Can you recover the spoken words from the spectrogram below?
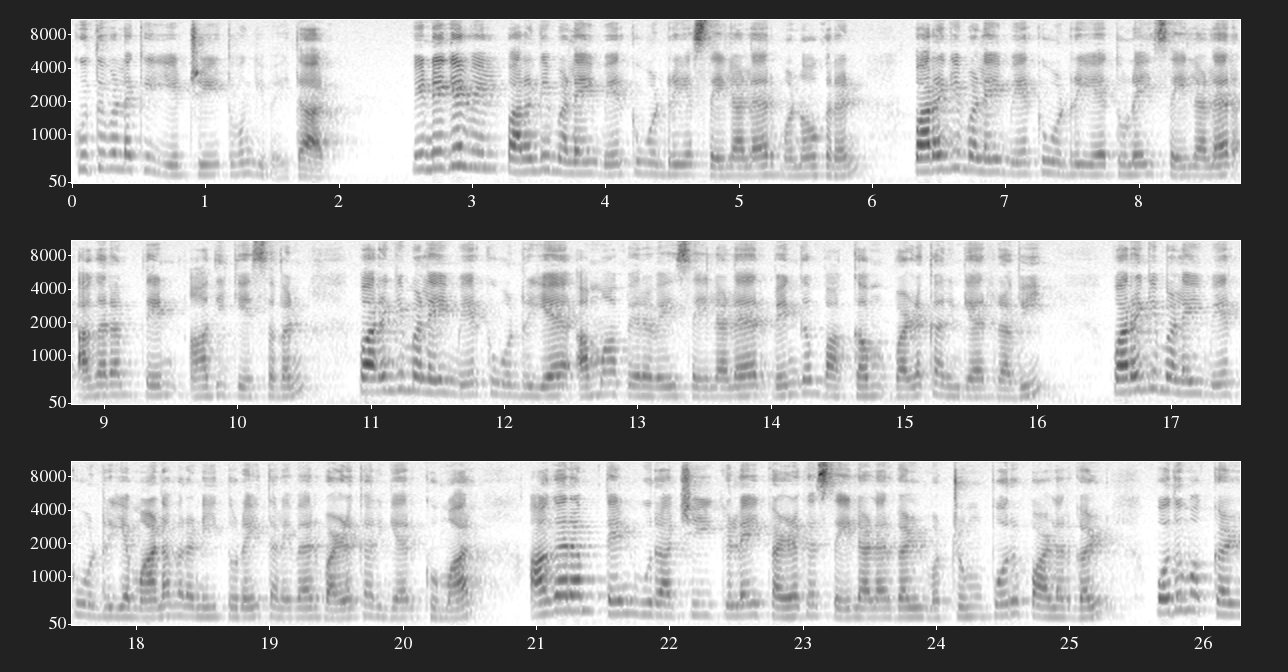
குத்துவிளக்கு ஏற்றி துவங்கி வைத்தார். இந்நிகழ்வில் பரங்கிமலை மேற்கு ஒன்றிய செயலாளர் மனோகரன் பரங்கிமலை மேற்கு ஒன்றிய துணை செயலாளர் அகரம் தென் ஆதிகேசவன் பரங்கிமலை மேற்கு ஒன்றிய அம்மா பேரவை செயலாளர் வெங்கம்பாக்கம் வழக்கறிஞர் ரவி பரங்கிமலை மேற்கு ஒன்றிய மாணவரணி துணைத் தலைவர் வழக்கறிஞர் குமார் அகரம் தென் ஊராட்சி கிளை கழக செயலாளர்கள் மற்றும் பொறுப்பாளர்கள் பொதுமக்கள்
